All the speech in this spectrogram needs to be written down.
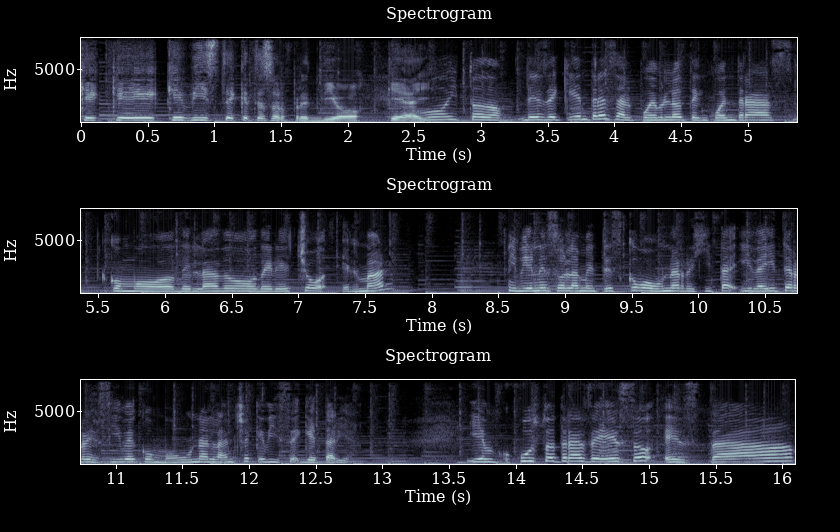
qué, qué, qué viste? ¿Qué te sorprendió? ¿Qué hay? Hoy todo. Desde que entras al pueblo te encuentras como del lado derecho el mar y viene solamente, es como una rejita y de ahí te recibe como una lancha que dice Guetaria. Y en- justo atrás de eso está...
